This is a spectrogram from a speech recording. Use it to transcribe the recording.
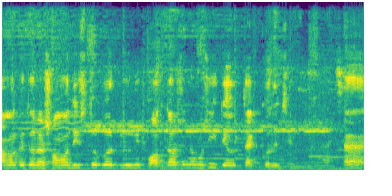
আমাকে তোরা সমাধিস্থ করবি, উনি পদ্মাসনে বসেই দেহত্যাগ করেছেন। হ্যাঁ?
